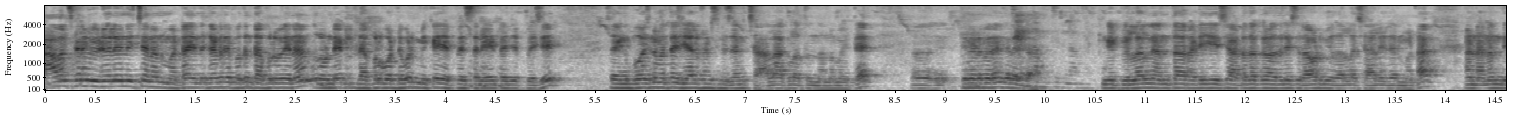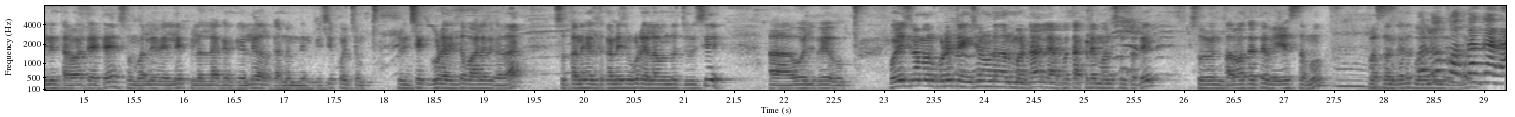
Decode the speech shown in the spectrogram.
కావాల్సిన వీడియోలో ఇచ్చాను అనమాట ఎందుకంటే రేపు పొద్దున్న డబ్బులు పోయినా రెండేట్లు డబ్బులు కొట్టినప్పుడు మీకే చెప్పేస్తాను ఏంటని చెప్పేసి. సో ఇంక భోజనం అయితే చేయాలి ఫ్రెండ్స్ నిజంగా చాలా ఆకలి అవుతుంది అన్నం అయితే. తినడమేనా ఇంకా పిల్లల్ని అంతా రెడీ చేసి ఆటో దగ్గర వదిలేసి రావడం మీద వల్ల చాలా ఇదనమాట అండ్ అన్నం తినిన తర్వాత అయితే సో మళ్ళీ వెళ్ళి పిల్లల దగ్గరికి వెళ్ళి వాళ్ళకి అన్నం తినిపించి కొంచెం ప్రిన్సెక్ కూడా హెల్త్ బాగాలేదు కదా. సో తన హెల్త్ కండిషన్ కూడా ఎలా ఉందో చూసి పోయించినాం అనుకుంటే టెన్షన్ ఉండదు అనమాట లేకపోతే అక్కడే మనసు ఉంటుంది సో తర్వాత అయితే వేస్తాము వాళ్ళు కొత్త కదా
